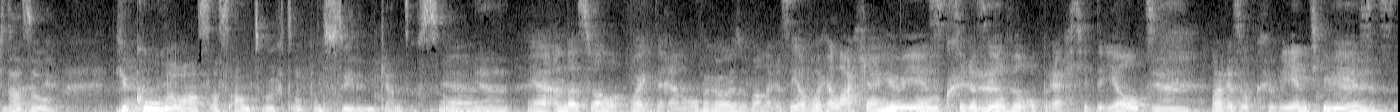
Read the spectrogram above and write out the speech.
dat waar. zo Ja. gekomen was als antwoord op ons tweede weekend of zo. Ja. Ja. Ja, en dat is wel wat ik eraan overhoud. Zo van, er is heel veel gelachen geweest. Ook, er is ja. heel veel oprecht gedeeld. Maar er is ook geweend geweest.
